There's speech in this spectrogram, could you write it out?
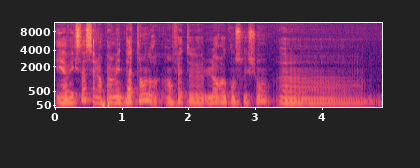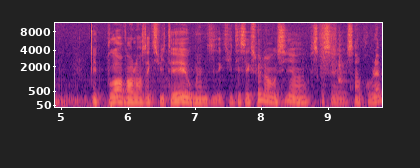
Et avec ça, ça leur permet d'attendre, en fait, leur reconstruction et de pouvoir avoir leurs activités, ou même des activités sexuelles hein, aussi, hein, parce que c'est un problème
